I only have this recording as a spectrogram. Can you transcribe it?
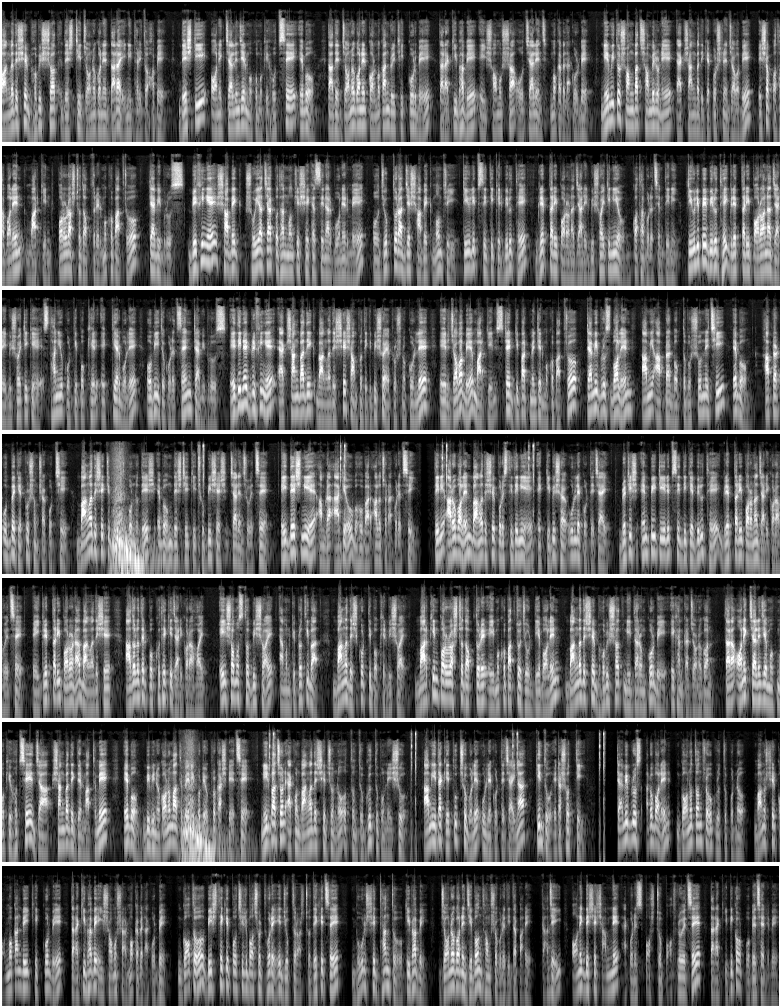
বাংলাদেশের ভবিষ্যৎ দেশটির জনগণের দ্বারাই নির্ধারিত হবে। দেশটি অনেক চ্যালেঞ্জের মুখোমুখি হচ্ছে এবং তাদের জনগণের কর্মকাণ্ডই ঠিক করবে, তারা কীভাবে এই সমস্যা ও চ্যালেঞ্জ মোকাবেলা করবে? নিয়মিত সংবাদ সম্মেলনে এক সাংবাদিকের প্রশ্নের জবাবে এসব কথা বলেন মার্কিন পররাষ্ট্র দপ্তরের মুখপাত্র ট্যাবি ব্রুস। ব্রিফিংয়ে সাবেক স্বৈয়াচার প্রধানমন্ত্রী শেখ হাসিনার বোনের মেয়ে ও যুক্তরাজ্যের সাবেক মন্ত্রী টিউলিপ সিদ্দিকের বিরুদ্ধে গ্রেপ্তারি পরোয়ানা জারির বিষয়টি নিয়েও কথা বলেছেন তিনি। টিউলিপের বিরুদ্ধে গ্রেপ্তারি পরোয়ানা জারির বিষয়টিকে স্থানীয় কর্তৃপক্ষের এখতিয়ার বলে অভিহিত করেছেন ট্যাবি ব্রুস। এদিনের ব্রিফিংয়ে এক সাংবাদিক বাংলাদেশে সাম্প্রতিক বিষয়ে প্রশ্ন করলে এর জবাবে মার্কিন স্টেট ডিপার্টমেন্টের মুখপাত্র ট্যামি ব্রুস বলেন, আমি আপনার বক্তব্য শুনেছি এবং আপনার উদ্বেগের প্রশংসা করছি। বাংলাদেশ একটি গুরুত্বপূর্ণ দেশ এবং দেশটির কিছু বিশেষ চ্যালেঞ্জ রয়েছে। এই দেশ নিয়ে আমরা আগেও বহুবার আলোচনা করেছি। তিনি আরও বলেন, বাংলাদেশের পরিস্থিতি নিয়ে একটি বিষয় উল্লেখ করতে চাই। ব্রিটিশ এমপি টিলিপ সিদ্দিকের বিরুদ্ধে গ্রেপ্তারি পরোয়ানা জারি করা হয়েছে। এই গ্রেপ্তারি পরোয়ানা বাংলাদেশে আদালতের পক্ষ থেকে জারি করা হয়। এই সমস্ত বিষয়, এমনকি প্রতিবাদ, বাংলাদেশ কর্তৃপক্ষের বিষয়। মার্কিন পররাষ্ট্র দপ্তরের এই মুখপাত্র জোর দিয়ে বলেন বাংলাদেশের ভবিষ্যৎ নির্ধারণ করবে এখানকার জনগণ। তারা অনেক চ্যালেঞ্জের মুখোমুখি হচ্ছে যা সাংবাদিকদের মাধ্যমে এবং বিভিন্ন গণমাধ্যমে রিপোর্টেও প্রকাশ পেয়েছে। নির্বাচন এখন বাংলাদেশের জন্য অত্যন্ত গুরুত্বপূর্ণ ইস্যু। আমি এটাকে তুচ্ছ বলে উল্লেখ করতে চাই না, কিন্তু এটা সত্যি। ট্যামি ব্রুস আরও বলেন, গণতন্ত্রও গুরুত্বপূর্ণ। মানুষের কর্মকাণ্ডই ঠিক করবে, তারা কীভাবে এই সমস্যার মোকাবেলা করবে? গত বিশ থেকে পঁচিশ বছর ধরে যুক্তরাষ্ট্র দেখেছে ভুল সিদ্ধান্ত কীভাবে জনগণের জীবন ধ্বংস করে দিতে পারে। কাজেই অনেক দেশের সামনে এখন স্পষ্ট পথ রয়েছে, তারা কি বিকল্প বেছে নেবে।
